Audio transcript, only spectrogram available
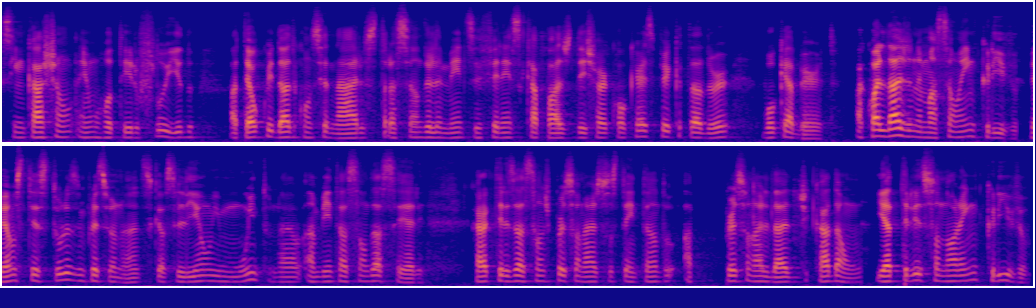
que se encaixam em um roteiro fluido, até o cuidado com cenários, traçando elementos e referências capazes de deixar qualquer espectador boquiaberto. A qualidade da animação é incrível. Vemos texturas impressionantes que auxiliam e muito na ambientação da série, caracterização de personagens sustentando a personalidade de cada um, e a trilha sonora é incrível,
